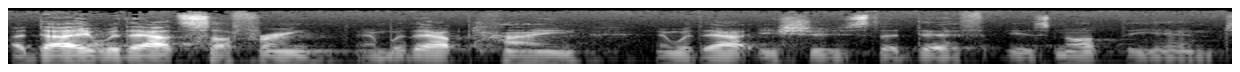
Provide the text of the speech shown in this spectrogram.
a day without suffering and without pain and without issues, that death is not the end.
